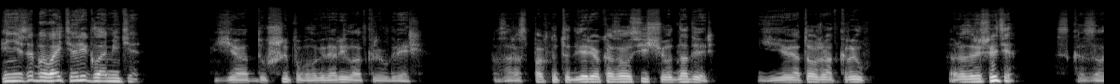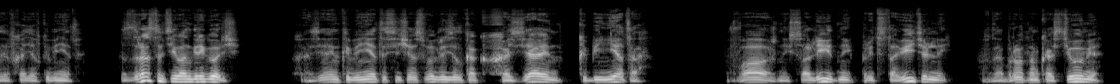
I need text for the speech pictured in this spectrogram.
И не забывайте о регламенте». Я от души поблагодарил и открыл дверь. За распахнутой дверью оказалась еще одна дверь. Ее я тоже открыл. «Разрешите?» — сказал я, входя в кабинет. «Здравствуйте, Иван Григорьевич». Хозяин кабинета сейчас выглядел как хозяин кабинета. Важный, солидный, представительный, в добротном костюме.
